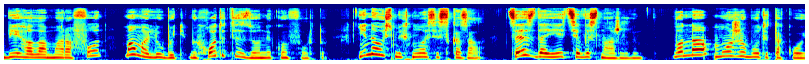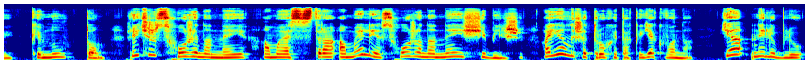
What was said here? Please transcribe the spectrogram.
бігала марафон. Мама любить виходити з зони комфорту. Ніна усміхнулася і сказала: Це здається виснажливим. Вона може бути такою, кивнув Том. Річард схожий на неї, а моя сестра Амелія схожа на неї ще більше, а я лише трохи такий, як вона. Я не люблю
